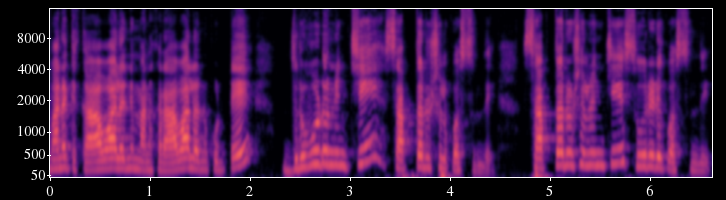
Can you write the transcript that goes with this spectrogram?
మనకి కావాలని మనకు రావాలనుకుంటే ధ్రువుడు నుంచి సప్త ఋషులకు వస్తుంది. సప్త ఋషుల నుంచి సూర్యుడికి వస్తుంది.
